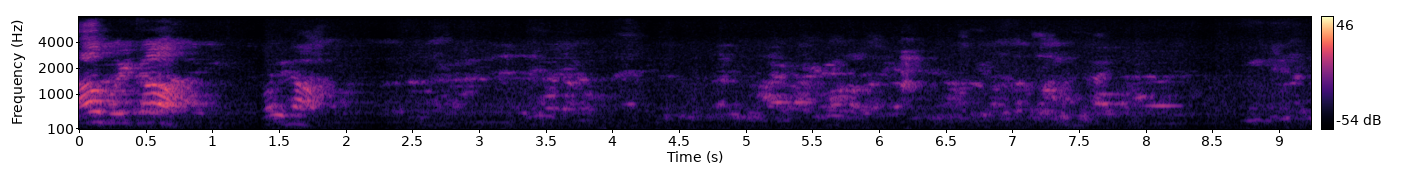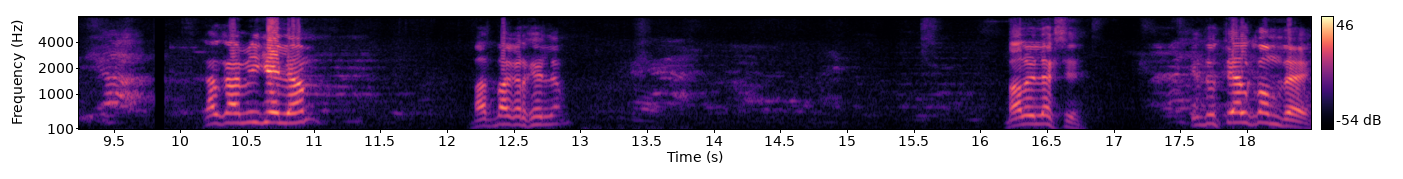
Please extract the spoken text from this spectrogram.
आओ बैठा बैठा কালকে আমি গেলাম ভাত বাগার খাইলাম ভালোই লাগছে কিন্তু তেল কম দেয়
